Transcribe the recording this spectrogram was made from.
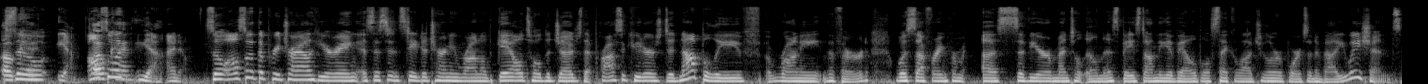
Yeah. Okay. So yeah. Also, Okay. at, yeah, I know. So also at the pretrial hearing, Assistant State Attorney Ronald Gale told the judge that prosecutors did not believe Ronnie III was suffering from a severe mental illness based on the available psychological reports and evaluations.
